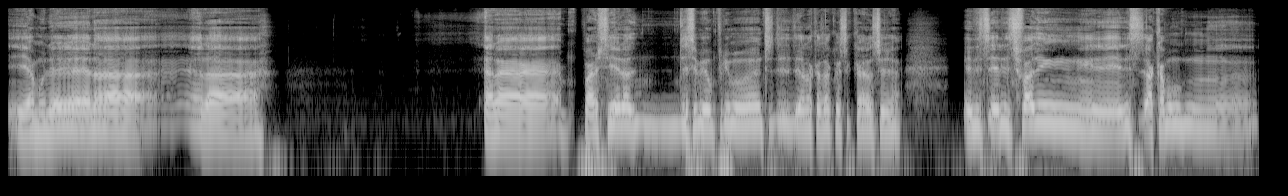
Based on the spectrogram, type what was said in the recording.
E a mulher era, era, era parceira desse meu primo antes de, de ela casar com esse cara. Ou seja, eles, eles fazem. Eles acabam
